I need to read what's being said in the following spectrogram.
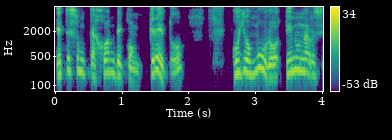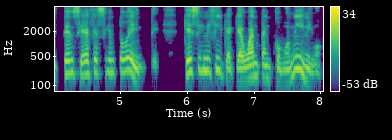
Este es un cajón de concreto cuyos muros tienen una resistencia F120. ¿Qué significa? Que aguantan como mínimo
